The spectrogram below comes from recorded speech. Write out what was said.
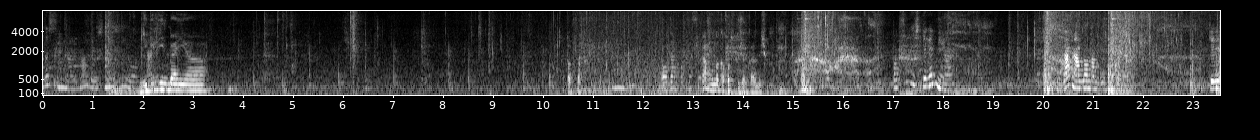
Dışarıdasın galiba. Burası neresi yok. Ne bileyim ben ya. Bak bak. Oradan bakmasın. Ben bununla kafa tutacağım kardeşim. Baksana hiç gelemiyor. Zaten Allah'ından seni ya. Gele,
